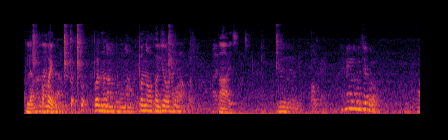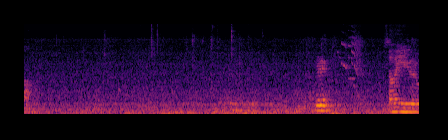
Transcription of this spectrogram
അല്ല ഓഫായി ഇപ്പൊ ഒന്ന് ഇപ്പൊ ഒന്ന് ഓഫാക്കി പോകണേ ആ യെസ് ഓക്കെ. എന്നെ ഒന്ന് വിളിച്ചേക്കോ? സാർ ഈ ഒരു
